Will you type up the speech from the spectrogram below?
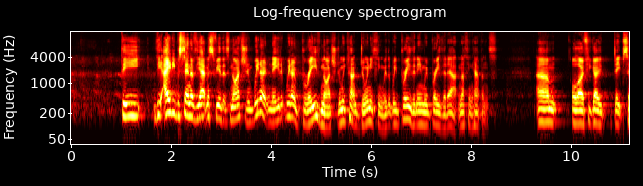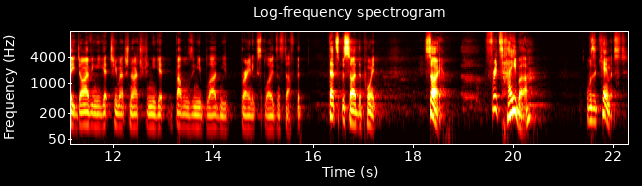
the, the 80% of the atmosphere that's nitrogen, we don't need it. We don't breathe nitrogen. We can't do anything with it. We breathe it in, we breathe it out. Nothing happens. Um, although, if you go deep sea diving, you get too much nitrogen, you get bubbles in your blood, and your brain explodes and stuff. But that's beside the point. So, Fritz Haber was a chemist,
